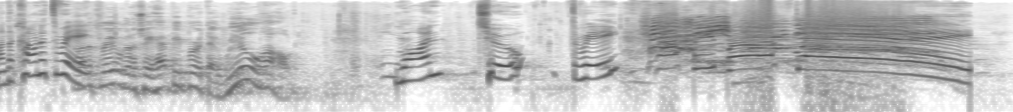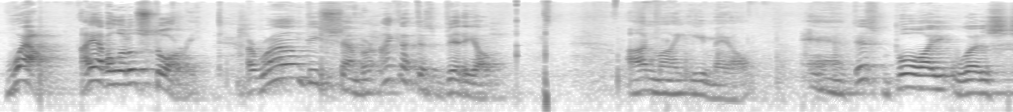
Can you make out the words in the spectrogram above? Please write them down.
On the count of three. Count of three. We're going to say happy birthday real loud. One, two, three. Happy birthday! Well, I have a little story. Around December, I got this video on my email, and this boy was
